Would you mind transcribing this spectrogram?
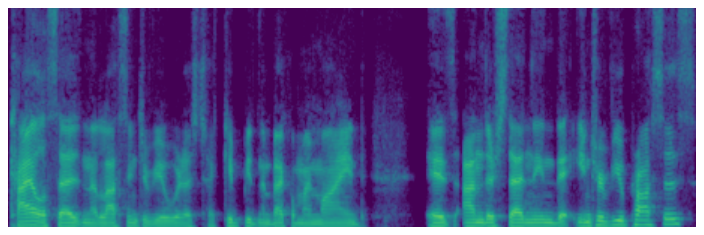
Kyle said in the last interview, which I keep in the back of my mind, is understanding the interview process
